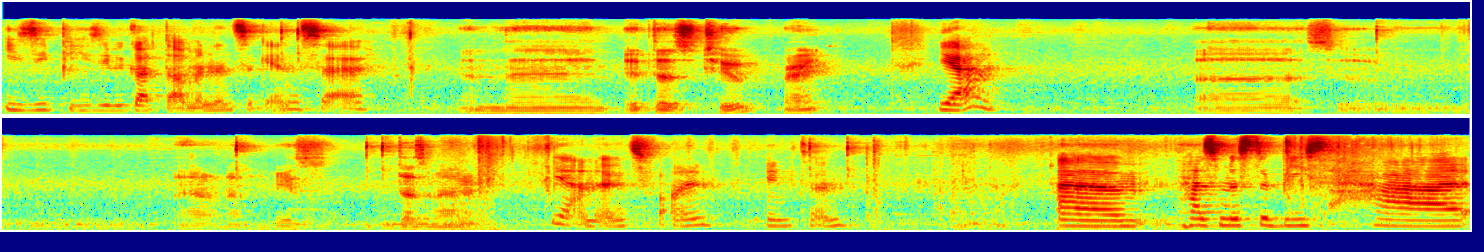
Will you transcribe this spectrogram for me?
Easy peasy. We got dominance again, so And then it does two, right? yeah. Uh, so I don't know. I guess it doesn't matter. Yeah, no, it's fine. Intern. Um, has Mr. Beast had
